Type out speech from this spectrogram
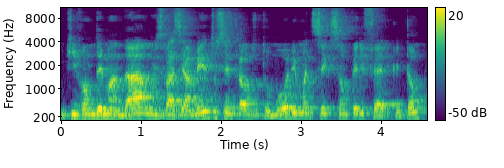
em que vão demandar um esvaziamento central do tumor e uma dissecção periférica. Então,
